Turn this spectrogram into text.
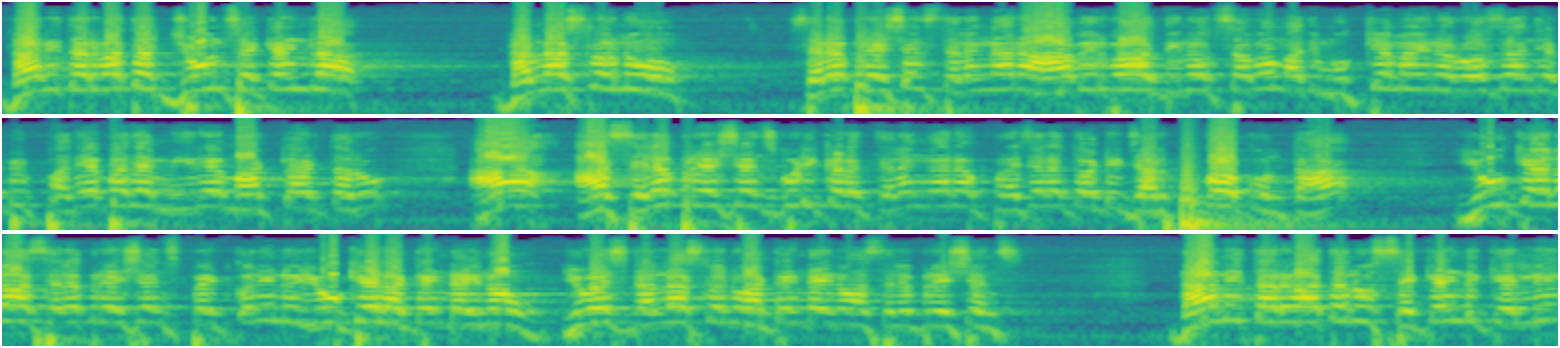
దాని తర్వాత జూన్ సెకండ్లో డల్లాస్లో నువ్వు సెలబ్రేషన్స్ తెలంగాణ ఆవిర్భావ దినోత్సవం అది ముఖ్యమైన రోజు అని చెప్పి పదే పదే మీరే మాట్లాడతారు. ఆ ఆ సెలబ్రేషన్స్ కూడా ఇక్కడ తెలంగాణ ప్రజలతోటి జరుపుకోకుండా యూకేలో ఆ సెలబ్రేషన్స్ పెట్టుకొని నువ్వు యూకేలో అటెండ్ అయినావు. యుఎస్ డల్లాస్లో నువ్వు అటెండ్ అయినావు ఆ సెలబ్రేషన్స్. దాని తర్వాత నువ్వు సెకండ్కి వెళ్ళి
